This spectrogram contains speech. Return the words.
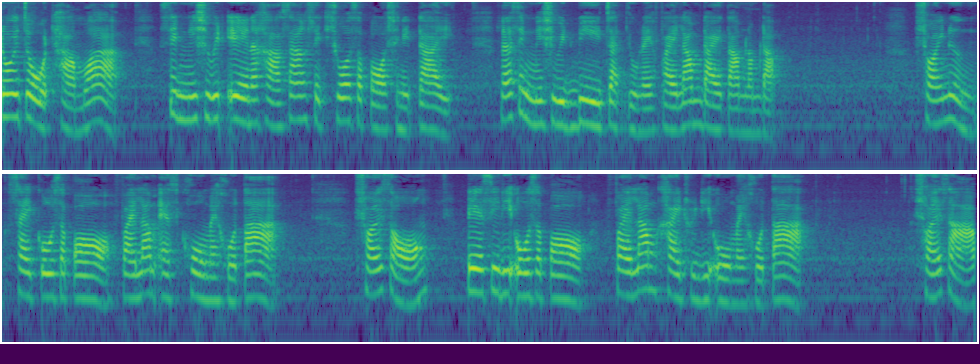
โดยโจทย์ถามว่า สิ่งมีชีวิต A นะคะสร้างเซ็กชวลสปอร์ชนิดใด และสิ่งมีชีวิต B จัดอยู่ในไฟลัมใดตามลำดับ ช้อยหนึ่งไซโกสปอร์ไฟลัมแอสโคไมโคตาช้อยสองเบซิดิโอสปอร์ไฟลัมไคทริดิโอไมโคตา ช้อยสาม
